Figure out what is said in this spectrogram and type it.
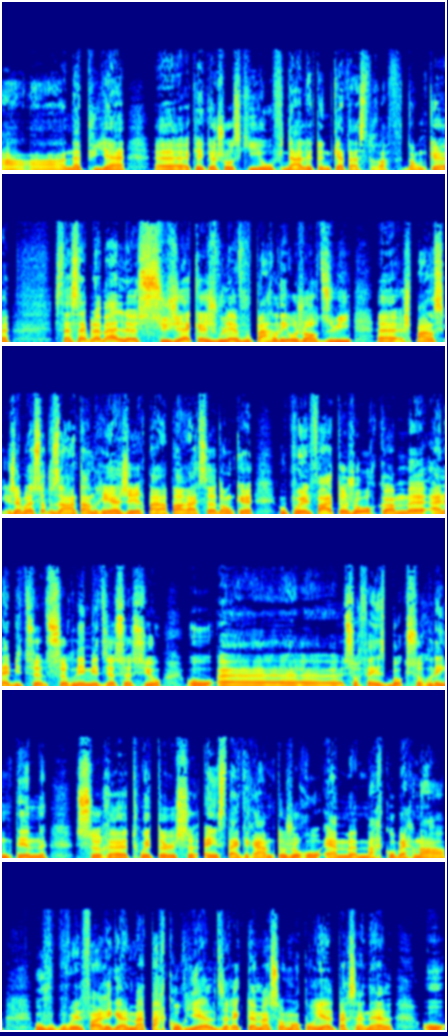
en, appuyant euh, quelque chose qui, au final, est une catastrophe. Donc, euh, c'était simplement le sujet que je voulais vous parler aujourd'hui. je pense j'aimerais ça vous entendre réagir par rapport à ça. Donc, vous pouvez le faire toujours comme à l'habitude sur les médias sociaux, au, sur Facebook, sur LinkedIn, sur Twitter, sur Instagram, toujours au M Marco Bernard. Ou vous pouvez le faire également par courriel directement sur mon courriel personnel au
